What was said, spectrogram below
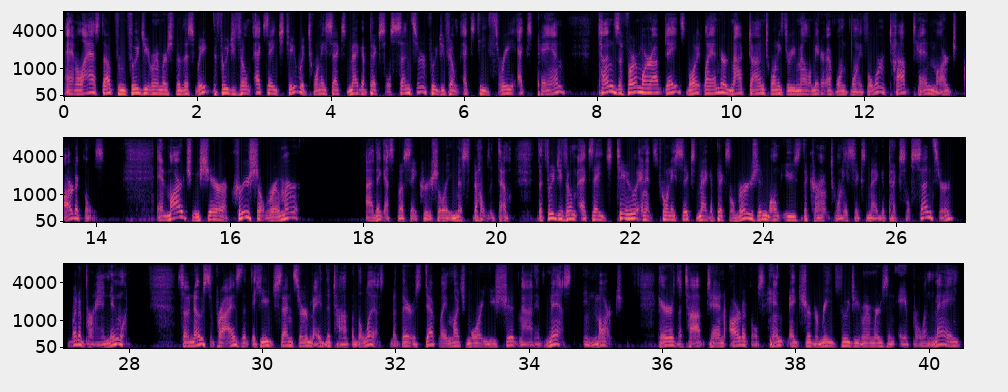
And last up from Fuji rumors for this week, the Fujifilm X-H2 with 26 megapixel sensor, Fujifilm X-T3 X Pan, Tons of firmware updates. Voigtlander Nokton 23 millimeter f1.4 top 10 March articles. In March, we share a crucial rumor. I think I'm supposed to say crucial. He misspelled it though. The Fujifilm X-H2 and its 26 megapixel version won't use the current 26 megapixel sensor, but a brand new one. So, no surprise that the huge sensor made the top of the list, but there is definitely much more you should not have missed in March. Here are the top 10 articles. Hint, make sure to read Fuji rumors in April and May.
